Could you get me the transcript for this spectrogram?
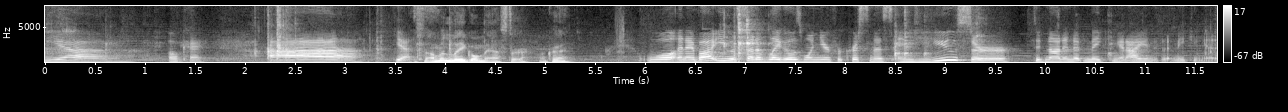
yeah. Okay. Ah, yes. I'm a Lego master, okay? Well, and I bought you a set of Legos one year for Christmas, and you, sir, did not end up making it. I ended up making it.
